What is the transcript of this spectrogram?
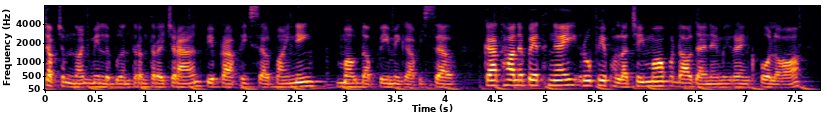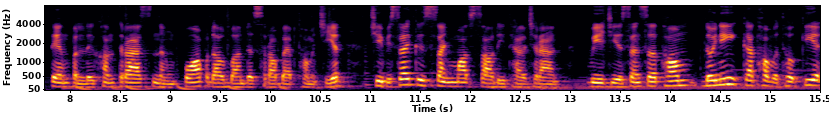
ចាប់ចំណុចមានល្បឿនត្រឹមត្រូវច្រើនវាប្រើ pixel binding មក12 megapixel ការថតនៅពេលថ្ងៃរូបភាពផលិតចេញមកផ្ដល់ dynamic range ខ្ពស់ល្អទាំងពន្លឺ contrast និងពណ៌ផ្ដល់បានដិតស្រស់បែបធម្មជាតិជាពិសេសគឺសាច់ម៉ត់សល់ detail ច្រើនវាជា sensor ធំដូចនេះការថតវត្ថុគៀក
